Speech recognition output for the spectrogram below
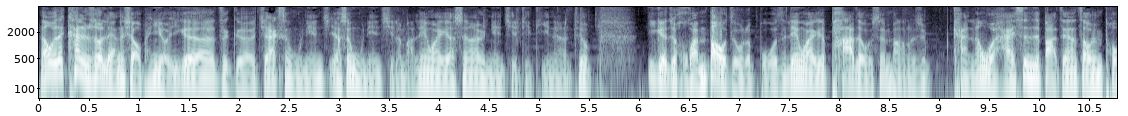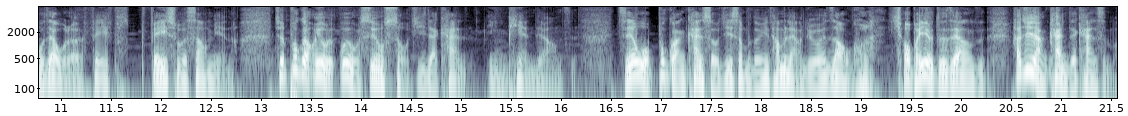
然后我在看的时候，两个小朋友，一个这个 Jackson 五年级要升五年级了嘛，另外一个要升二年级弟弟呢，就一个就环抱着我的脖子，另外一个趴在我身旁，然后就看，然后我还甚至把这张照片 PO 在我的 Face。Facebook 上面了，就不管因为因为我是用手机在看影片这样子，只要我不管看手机什么东西，他们两个就会绕过来。小朋友就这样子，他就想看你在看什么，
